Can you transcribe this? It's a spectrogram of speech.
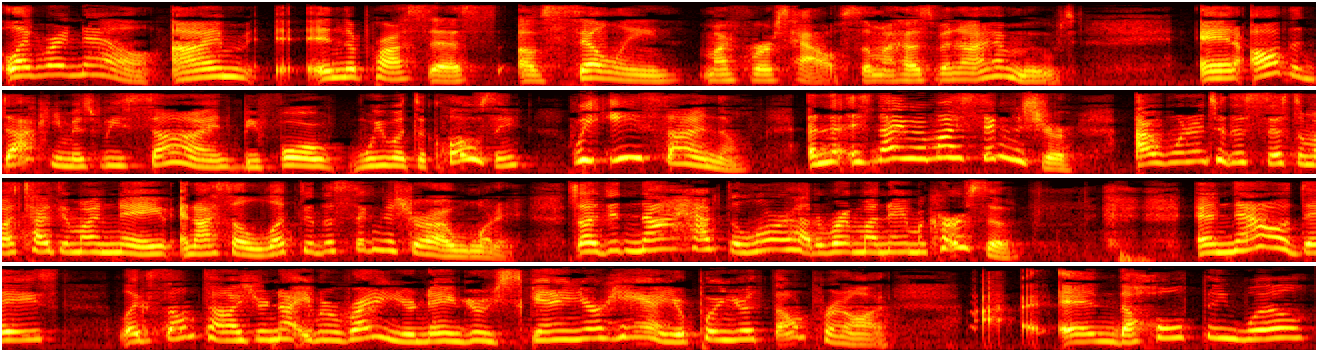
like right now, I'm in the process of selling my first house. So my husband and I have moved. And all the documents we signed before we went to closing, we e-signed them. And it's not even my signature. I went into the system, I typed in my name, and I selected the signature I wanted. So I did not have to learn how to write my name in cursive. And nowadays, like sometimes you're not even writing your name, you're scanning your hand, you're putting your thumbprint on and the whole thing, well,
